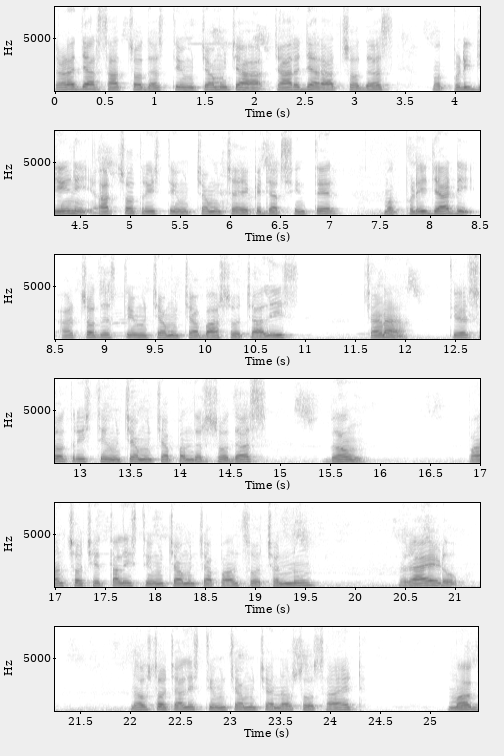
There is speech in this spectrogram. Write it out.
ત્રણ હજાર સાતસો દસથી ઊંચા ઊંચા ચાર હજાર આઠસો દસ, મગફળી ઝીણી આઠસો ત્રીસથી ઊંચા ઊંચા એક હજાર સિત્તેર, મગફળી જાડી આઠસો દસથી ઊંચા ઊંચા બારસો ચાલીસ, ચણા તેરસો ત્રીસથી ઊંચા ઊંચા પંદરસો દસ, ઘઉં પાંચસો છેતાલીસથી ઊંચા ઊંચા પાંચસો છન્નું, રાયડો નવસો ચાલીસથી ઊંચા ઊંચા નવસો સાઠ, મગ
